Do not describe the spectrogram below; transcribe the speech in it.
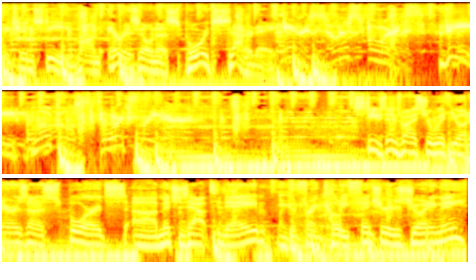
Mitch and Steve on Arizona Sports Saturday. Arizona Sports, the local sports leader. Steve Zinsmeister with you on Arizona Sports. Uh, Mitch is out today. My good friend Cody Fincher is joining me.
